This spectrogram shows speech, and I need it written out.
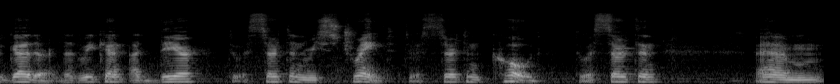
together, that we can adhere to a certain restraint, to a certain code, to a certain um,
